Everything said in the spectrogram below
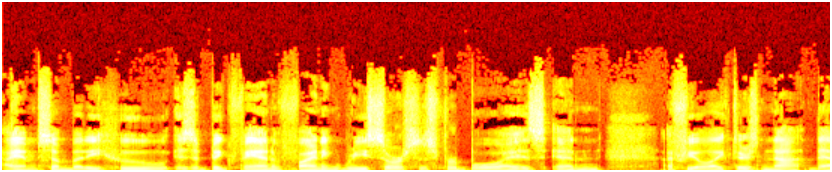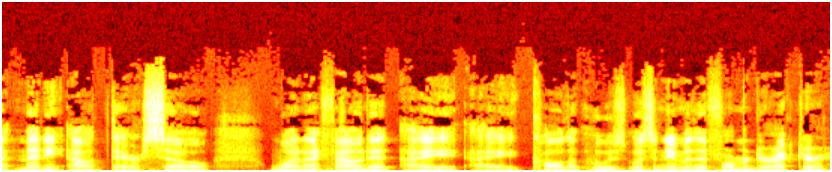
I am somebody who is a big fan of finding resources for boys, and I feel like there's not that many out there. So, when I found it, I, I called up. Who was, what's the name of the former director?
